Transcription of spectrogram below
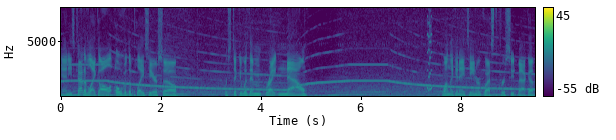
And he's kind of like all over the place here, so we're sticking with him right now. One Lincoln 18 request pursuit backup.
